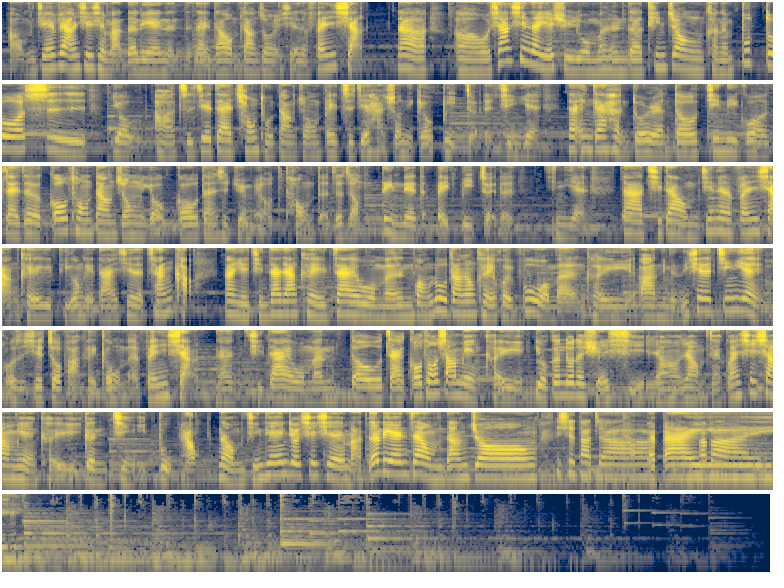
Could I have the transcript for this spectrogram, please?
好，我们今天非常谢谢马德莲来到我们当中有些的分享。那呃，我相信呢，也许我们的听众可能不多是有啊、直接在冲突当中被直接喊说“你给我闭嘴”的经验，但应该很多人都经历过，在这个沟通当中有沟，但是却没有通的这种另类的被闭嘴的经验。那期待我们今天的分享可以提供给大家一些的参考。那也请大家可以在我们网络当中可以回复我们，可以把你们一些的经验或者一些做法可以跟我们分享。那期待我们都在沟通上面可以有更多的学习，然后让我们在关系上面可以更进一步。好，那我们今天就谢谢马德莲在我们当中，谢谢大家，拜拜，拜拜。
